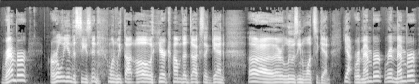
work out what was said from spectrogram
Remember early in the season when we thought, oh, here come the Ducks again uh, they're losing once again. Yeah, remember, remember,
